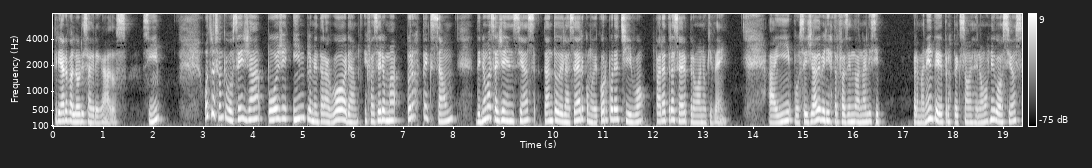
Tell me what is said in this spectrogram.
criar valores agregados. Sim? Outra ação que você já pode implementar agora é fazer uma prospecção de novas agências, tanto de lazer como de corporativo, para trazer para o ano que vem. Aí você já deveria estar fazendo análise permanente de prospecções de novos negócios,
